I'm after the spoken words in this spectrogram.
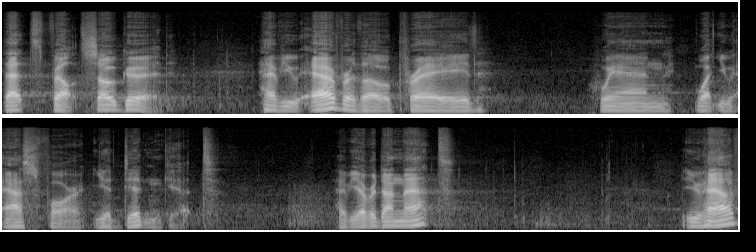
That felt so good. Have you ever, though, prayed when what you asked for you didn't get? Have you ever done that? You have?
